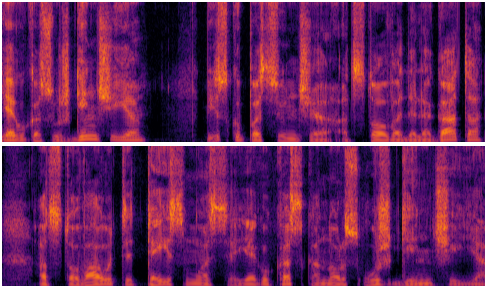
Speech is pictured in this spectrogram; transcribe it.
Jeigu kas užginčyje, Vyskupas siunčia atstovą delegatą atstovauti teismuose, jeigu kas ką nors užginčyje.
